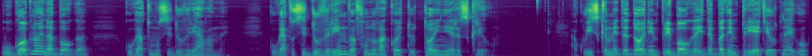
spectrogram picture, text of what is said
Угодно е на Бога, когато му се доверяваме, когато се доверим в онова, което Той ни е разкрил. Ако искаме да дойдем при Бога и да бъдем прияти от Него,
